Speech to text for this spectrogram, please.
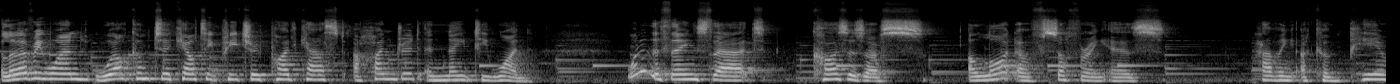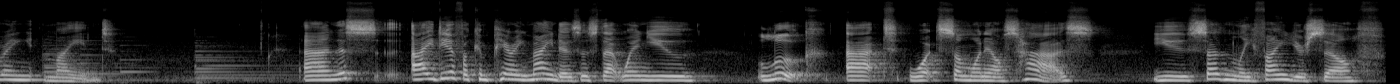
Hello, everyone. Welcome to Celtic Preacher Podcast 191. One of the things that causes us a lot of suffering is having a comparing mind. And this idea of a comparing mind is, is that when you look at what someone else has, you suddenly find yourself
